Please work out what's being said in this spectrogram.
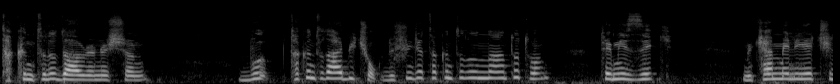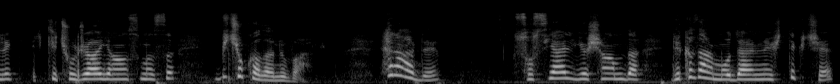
takıntılı davranışın bu takıntılar birçok. Düşünce takıntılığından tutun temizlik, mükemmeliyetçilik ki çocuğa yansıması birçok alanı var. Herhalde sosyal yaşamda ne kadar modernleştikçe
